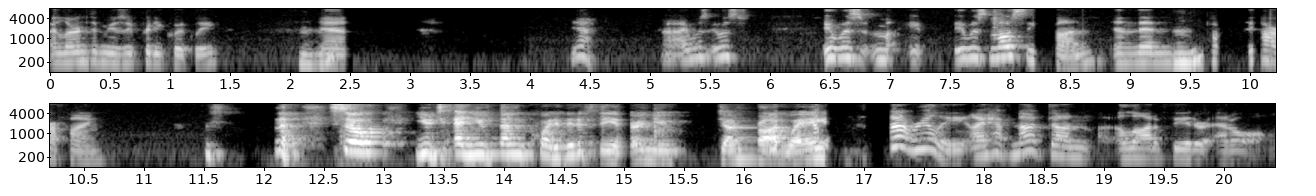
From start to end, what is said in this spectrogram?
I learned the music pretty quickly, Mhm. and yeah, I was. It was, it was, it, it was mostly fun, and then Mhm. partly horrifying. So you and you've done quite a bit of theater, and you've done Broadway. Not really. I have not done a lot of theater at all.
